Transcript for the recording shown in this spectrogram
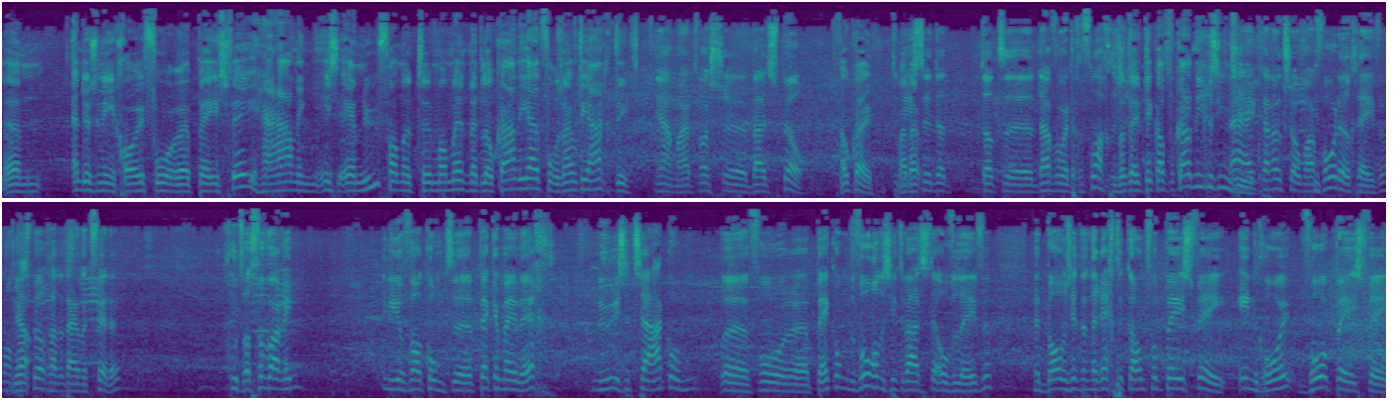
Um, en dus een ingooi voor uh, PSV. Herhaling is er nu van het uh, moment met Locadia. Volgens mij wordt hij aangetikt. Ja, maar het was uh, buitenspel. Oké. Okay, Tenminste, dat, dat, daarvoor werd er gevlacht. Dus dat heeft Dick Advocaat niet gezien, zie ik. Kan ook zomaar voordeel geven, want ja. het spel gaat uiteindelijk verder. Goed, wat verwarring. In ieder geval komt uh, Peck ermee weg. Nu is het zaak om, uh, voor uh, Peck om de volgende situatie te overleven. Met balbezit aan de rechterkant voor PSV. Ingooi voor PSV.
